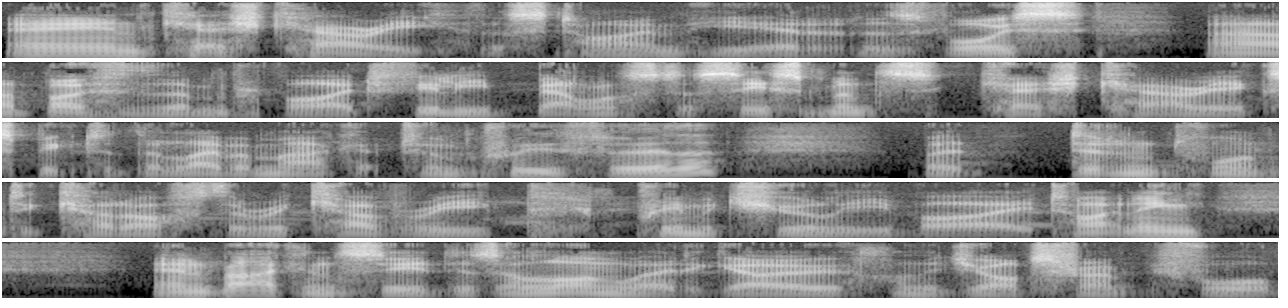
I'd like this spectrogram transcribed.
and Kashkari this time he added his voice. Uh, both of them provide fairly balanced assessments. Kashkari expected the labour market to improve further, but didn't want to cut off the recovery prematurely by tightening. And Barkin said there's a long way to go on the jobs front before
